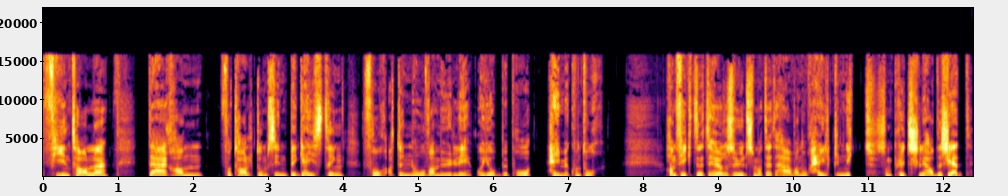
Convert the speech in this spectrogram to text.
fin tale der han fortalte om sin begeistring for at det nå var mulig å jobbe på heimekontor. Han fikk det til å høres ut som at dette her var noe helt nytt som plutselig hadde skjedd,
